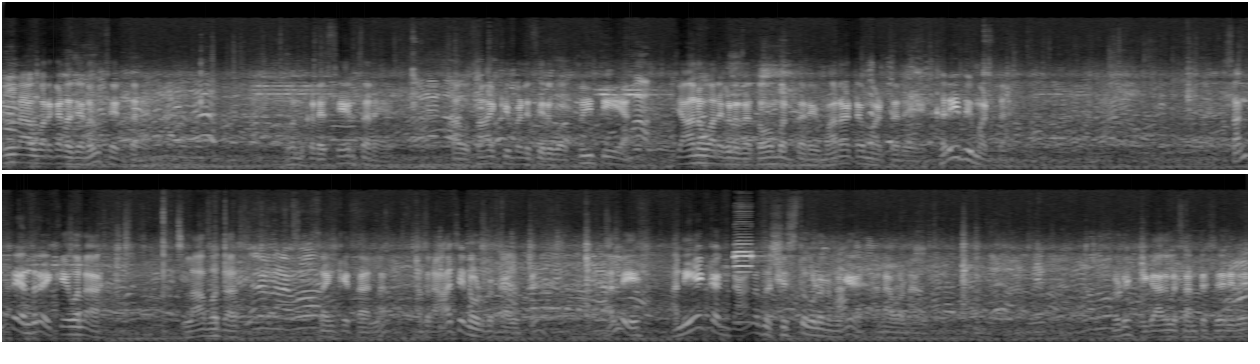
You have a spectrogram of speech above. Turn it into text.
ಎಲ್ಲ ವರ್ಗದ ಜನರು ಸೇರ್ತಾರೆ. ಒಂದು ಕಡೆ ಸೇರ್ತಾರೆ. ತಾವು ಸಾಕಿ ಬೆಳೆಸಿರುವ ಪ್ರೀತಿಯ ಜಾನುವಾರುಗಳನ್ನ ತಗೊಂಬರ್ತಾರೆ ಮಾರಾಟ ಮಾಡ್ತಾರೆ, ಖರೀದಿ ಮಾಡ್ತಾರೆ. ಸಂತೆ ಅಂದರೆ ಕೇವಲ ಲಾಭದ ಸಂಕೇತ ಅಲ್ಲ, ಅದರ ಆಚೆ ನೋಡಬೇಕಾಗುತ್ತೆ. ಅಲ್ಲಿ ಅನೇಕ ಜ್ಞಾನದ ಶಿಸ್ತುಗಳು ನಮಗೆ ಅನಾವರಣ ಆಗುತ್ತೆ. ನೋಡಿ, ಈಗಾಗಲೇ ಸಂತೆ ಸೇರಿದೆ.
